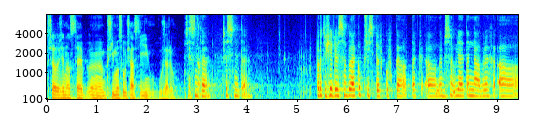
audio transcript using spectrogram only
Přeloženost je uh, přímo součástí úřadu. Přesně města. tak, přesně tak. Protože kdyby jsme byli jako příspěvkovka, tak uh, my bychom udělali ten návrh a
